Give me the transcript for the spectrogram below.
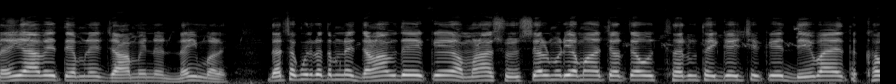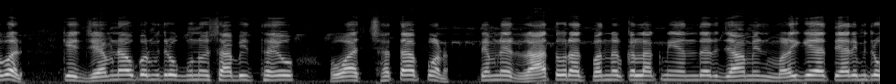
નહીં આવે, તેમને જામીન નહીં મળે. દર્શક મિત્રો, તમને જણાવી દઈએ કે હમણાં સોશિયલ મીડિયામાં ચર્ચાઓ શરૂ થઈ ગઈ છે કે દેવાયત ખબર કે જેમના ઉપર મિત્રો ગુનો સાબિત થયો હોવા છતાં પણ તેમને રાતોરાત પંદર કલાકની અંદર જામીન મળી ગયા. ત્યારે મિત્રો,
